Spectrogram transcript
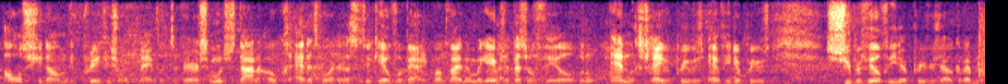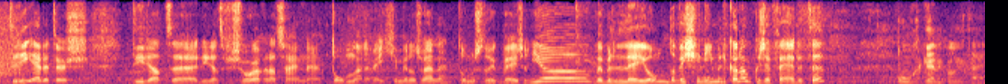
als je dan die previews opneemt op de beurs, moeten ze daarna ook geëdit worden. Dat is natuurlijk heel veel werk, want wij doen bij Games best wel veel. We doen en geschreven previews en video previews. Super veel video previews ook. En we hebben drie editors die dat, uh, die dat verzorgen. Dat zijn uh, Tom, nou dat weet je inmiddels wel hè. Tom is druk bezig. Yo! We hebben Leon, dat wist je niet, maar die kan ook eens even editen. Ongekende kwaliteit.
